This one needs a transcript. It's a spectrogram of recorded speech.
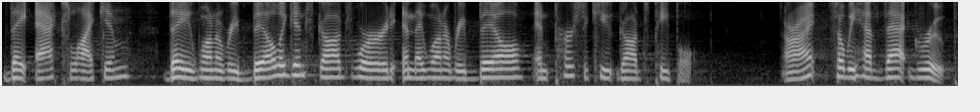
they act like him, they want to rebel against God's word, and they want to rebel and persecute God's people. All right, so we have that group.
